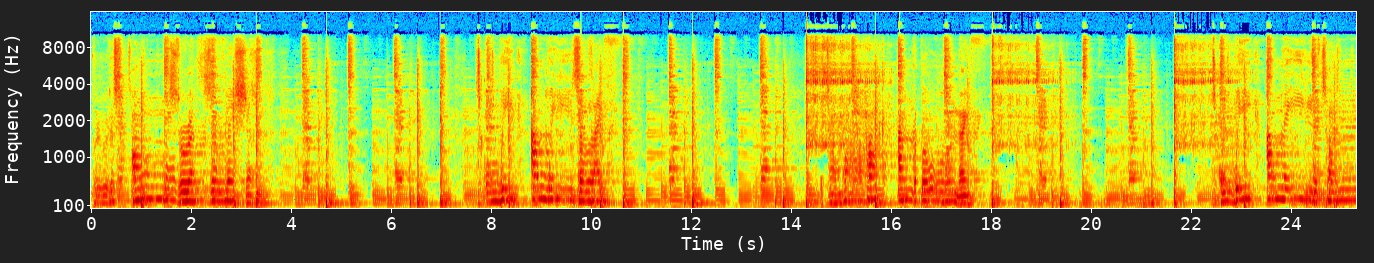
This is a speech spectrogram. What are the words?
Put us on this reservation. Ways of life. The tomahawk and the bow knife. Took away our native tongue.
